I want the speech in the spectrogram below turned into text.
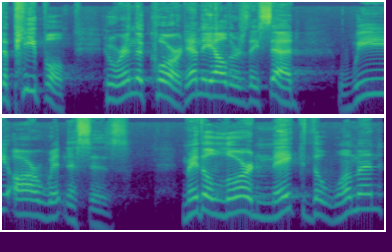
the people who were in the court and the elders, they said, We are witnesses May the Lord make the woman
